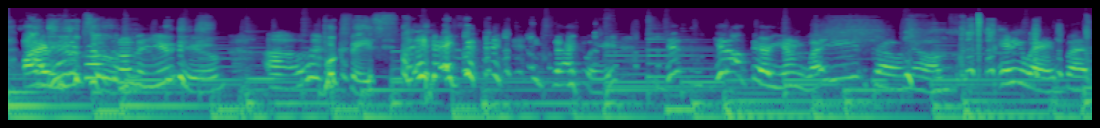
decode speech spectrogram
I ran YouTube. across it on the YouTube. Um, Book face. exactly. Get, get out there, young lady. So no. Anyway, but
